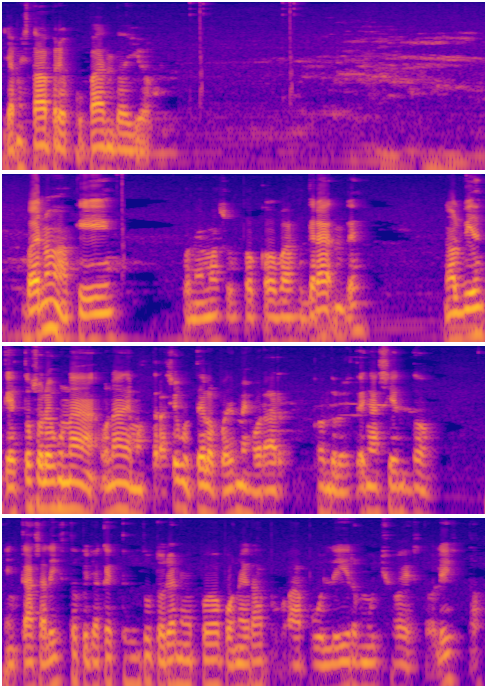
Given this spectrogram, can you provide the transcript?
Ya me estaba preocupando yo. Bueno, aquí ponemos un poco más grande. No olviden que esto solo es una, una demostración. Ustedes lo pueden mejorar cuando lo estén haciendo en casa, listo, que ya que este es un tutorial no me puedo poner a, pulir mucho esto, listo.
